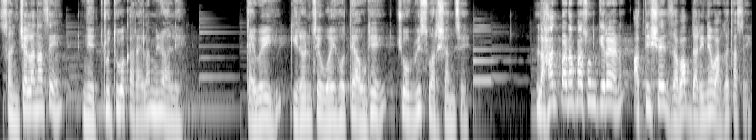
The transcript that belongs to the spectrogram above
संचलनाचे नेतृत्व करायला मिळाले. त्यावेळी किरणचे वय होते अवघे चोवीस वर्षांचे. लहानपणापासून किरण अतिशय जबाबदारीने वागत असे.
